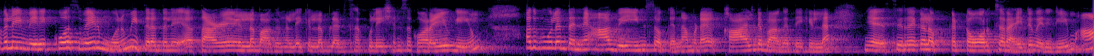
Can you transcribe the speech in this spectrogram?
അവർ ഈ വെരിക്കോസ് വെയിൻ മൂലം ഇത്തരത്തിൽ താഴെയുള്ള ഭാഗങ്ങളിലേക്കുള്ള ബ്ലഡ് സർക്കുലേഷൻസ് കുറയുകയും അതുപോലെ തന്നെ ആ വെയിൻസ് ഒക്കെ നമ്മുടെ കാലിന്റെ ഭാഗത്തേക്കുള്ള സിറകളൊക്കെ ടോർച്ചറായിട്ട് വരികയും ആ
